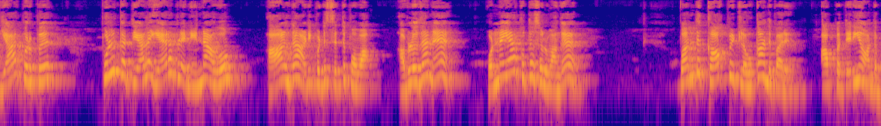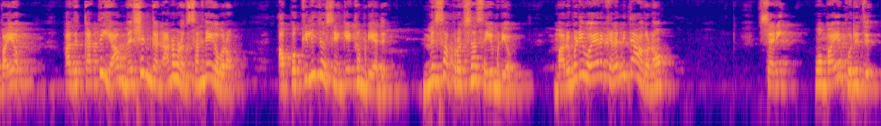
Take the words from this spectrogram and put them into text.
யார் பொறுப்பு? புல்கத்தியால ஏரோப்ளேன் என்ன ஆகும்? ஆள் தான் அடிபட்டு செத்து போவான். அவ்வளவுதானே? உன்னை யார் குத்த சொல்லுவாங்க? வந்து காக்பீட்ல உட்காந்து பாரு. அப்ப தெரியும் அந்த பயம். அது கத்தியா மெஷின் கன்னான்னு உனக்கு சந்தேகம் வரும். அப்போ கிளி ஜோசியம் கேட்க முடியாது. மிஸ் அப்ரோச் தான் செய்ய முடியும். மறுபடி உயர கிளம்பித்தான் ஆகணும். சரி உன் பயம் புரியுது.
